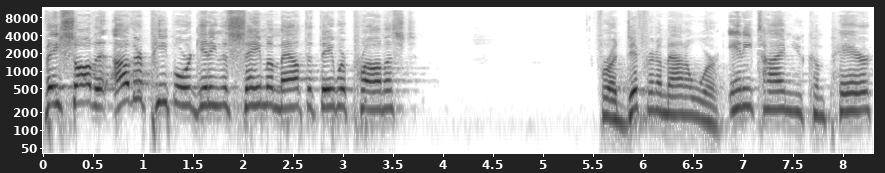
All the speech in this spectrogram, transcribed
They saw that other people were getting the same amount that they were promised for a different amount of work. Anytime you compare,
